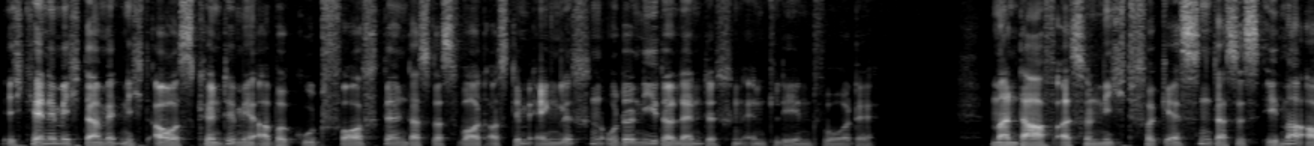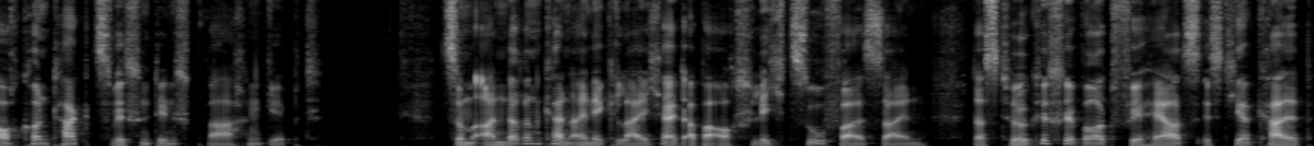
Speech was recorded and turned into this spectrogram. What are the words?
Ich kenne mich damit nicht aus, könnte mir aber gut vorstellen, dass das Wort aus dem Englischen oder Niederländischen entlehnt wurde man darf also nicht vergessen, dass es immer auch Kontakt zwischen den Sprachen gibt. Zum anderen kann eine Gleichheit aber auch schlicht Zufall sein. Das türkische Wort für Herz ist hier Kalb,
